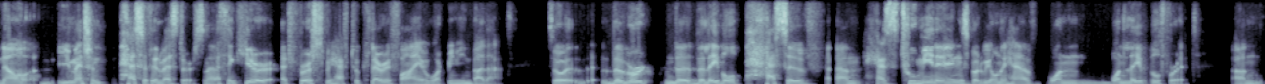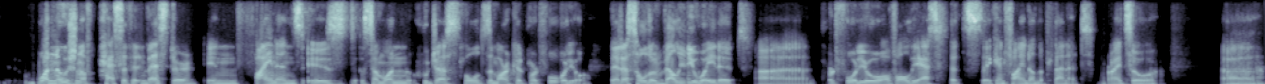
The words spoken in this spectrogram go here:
Now, you mentioned passive investors. And I think here at first we have to clarify what we mean by that. So the word, the, the label passive um, has two meanings, but we only have one, one label for it. Um, one notion of passive investor in finance is someone who just holds the market portfolio. They just hold a value weighted uh, portfolio of all the assets they can find on the planet, right? So uh,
